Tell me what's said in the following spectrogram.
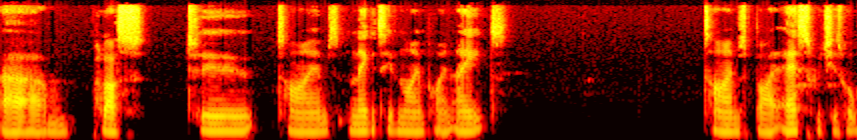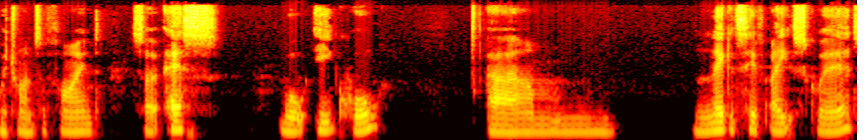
um, plus 2 times negative 9.8 times by S, which is what we're trying to find. So S will equal um, negative 8 squared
